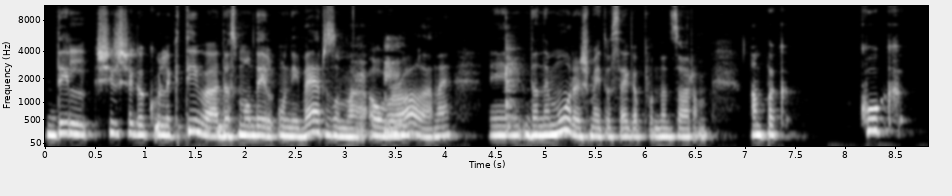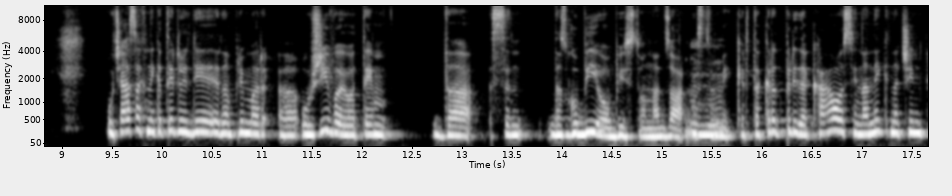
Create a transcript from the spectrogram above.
del širšega kolektiva, da smo del univerzuma, overall, ne? in da ne moreš imeti vsega pod nadzorom. Ampak, koliko včasih nekateri ljudje naprimer, uh, uživajo v tem, da se. Da zgubijo v bistvu nadzor nad stvarmi, mm -hmm. ker takrat pride kaos in na nek način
